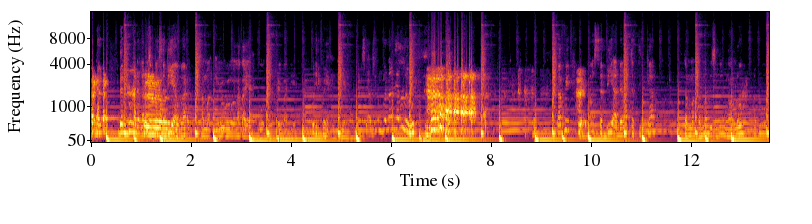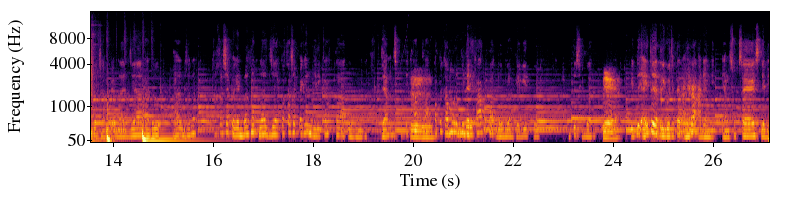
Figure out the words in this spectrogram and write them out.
dan, dan gue kadang-kadang suka sedih ya bar sama gue gue nggak tau ya gue, gue pribadi gue jadi gue yang dia ngomong sih abis kan gue nanya lu tapi gue sedih adalah ketika teman-teman di sini ngeluh aduh gue capek belajar aduh hal di sana kakak saya pengen banget belajar. Kakak saya pengen menjadi kakak. Gue bilang, jangan seperti kakak Hmm. tapi kamu lebih dari kakak. Gue bilang kayak gitu. Itu sih bar Iya. itu ya itu ya tadi gue ceritain. Akhirnya ada yang yang sukses jadi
